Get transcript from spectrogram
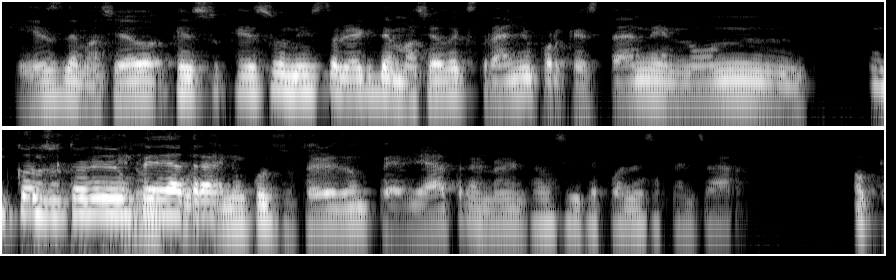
Que es demasiado, que es, que es un easter egg demasiado extraño porque están en un, Un consultorio de un en pediatra. en un consultorio de un pediatra, ¿no? Entonces sí te pones a pensar, ok,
